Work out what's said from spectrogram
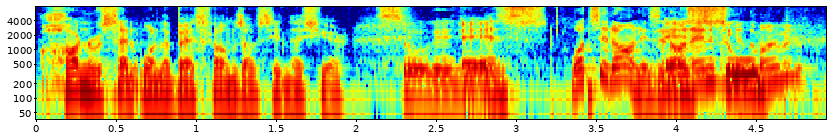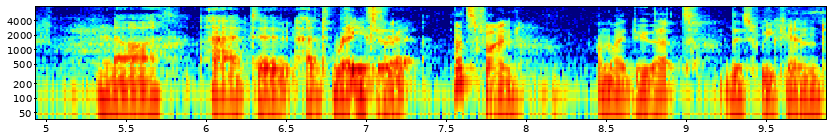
100 percent one of the best films I've seen this year. So good. It yeah. is. What's it on? Is it It on is anything at the moment? Nah, I had to had to pay Rent for it. it. That's fine. I might do that this weekend.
